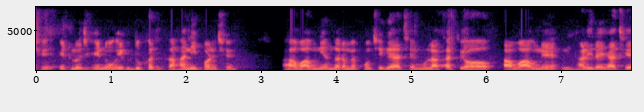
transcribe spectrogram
છે, એટલું જ એનું એક દુઃખદ કહાની પણ છે. આ વાવની અંદર અમે પહોંચી ગયા છે, મુલાકાતીઓ આ વાવને નિહાળી રહ્યા છે.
